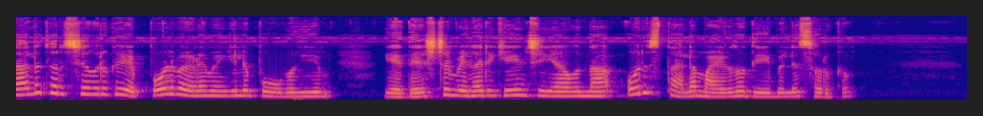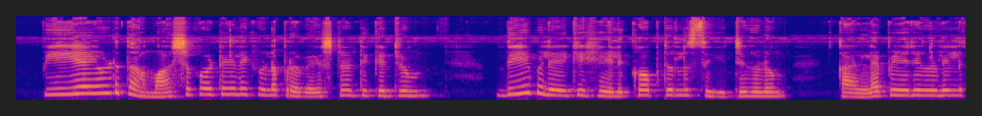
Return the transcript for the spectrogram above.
തലതെറിച്ചവർക്ക് എപ്പോൾ വേണമെങ്കിലും പോവുകയും യഥേഷ്ടം വിഹരിക്കുകയും ചെയ്യാവുന്ന ഒരു സ്ഥലമായിരുന്നു ദ്വീപിലെ സ്വർഗം പി എയുടെ തമാശക്കോട്ടയിലേക്കുള്ള പ്രവേശന ടിക്കറ്റും ദ്വീപിലേക്ക് ഹെലികോപ്റ്ററിലെ സീറ്റുകളും കള്ളപ്പേരുകളിൽ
